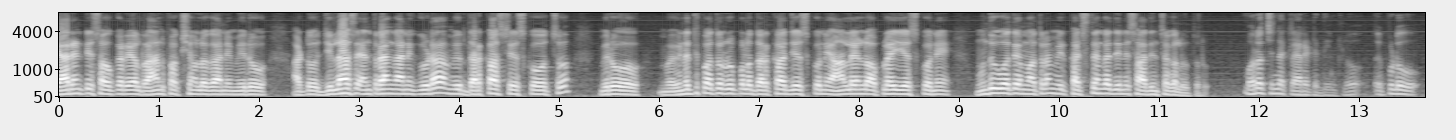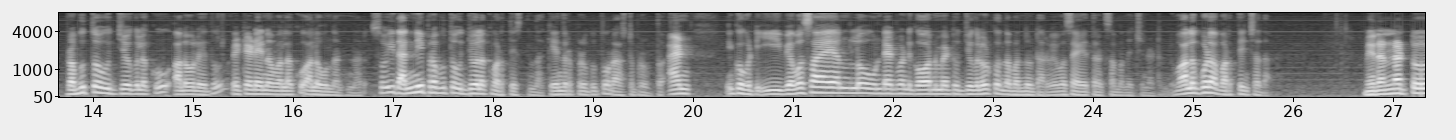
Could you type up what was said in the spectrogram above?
గ్యారంటీ సౌకర్యాలు రాని పక్షంలో కానీ మీరు అటు జిల్లా యంత్రాంగానికి కూడా మీరు దరఖాస్తు చేసుకోవచ్చు. మీరు వినతి పత్ర రూపంలో దరఖాస్తు చేసుకొని ఆన్లైన్లో అప్లై చేసుకొని ముందుకు పోతే మాత్రం మీరు ఖచ్చితంగా దీన్ని సాధించగలుగుతారు. మరో చిన్న క్లారిటీ దీంట్లో. ఇప్పుడు ప్రభుత్వ ఉద్యోగులకు అలవ లేదు రిటైర్డ్ అయిన వాళ్ళకు అలవ ఉందంటున్నారు. సో ఇది అన్ని ప్రభుత్వ ఉద్యోగులకు వర్తిస్తుందా? కేంద్ర ప్రభుత్వం రాష్ట్ర ప్రభుత్వం? అండ్ ఇంకొకటి ఈ వ్యవసాయంలో ఉండేటువంటి గవర్నమెంట్ ఉద్యోగులు కొంతమంది ఉంటారు వ్యవసాయేతరకు సంబంధించినటువంటి. వాళ్ళకు కూడా వర్తించదా? మీరు అన్నట్టు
